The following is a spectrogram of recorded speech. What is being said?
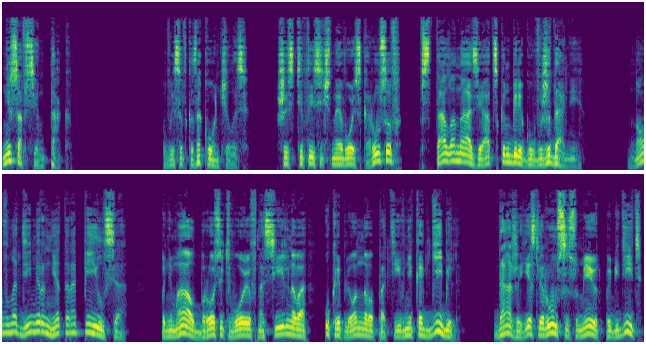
не совсем так. Высадка закончилась. Шеститысячное войско русов встало на азиатском берегу в ожидании. Но Владимир не торопился, понимал бросить воев на сильного, укрепленного противника гибель. Даже если русы сумеют победить,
